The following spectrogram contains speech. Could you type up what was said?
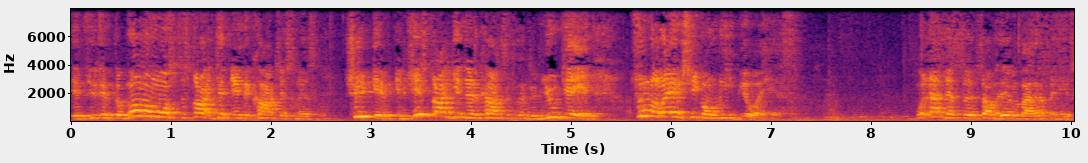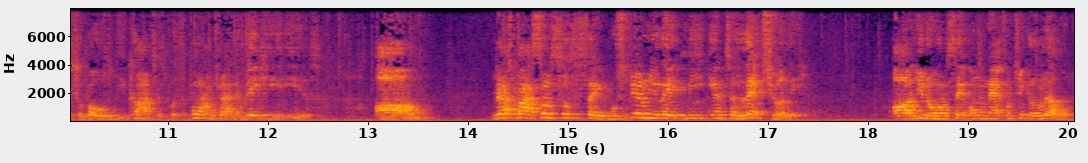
if, you, if the woman wants to start getting into consciousness, she, if, if she start getting into consciousness and you dead, sooner or later she gonna leave your ass. Well, not necessarily talking about everybody up in here supposed to be conscious, but the point I'm trying to make here is, um, that's why some sisters say, will stimulate me intellectually. Or, you know what I'm saying, on that particular level.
